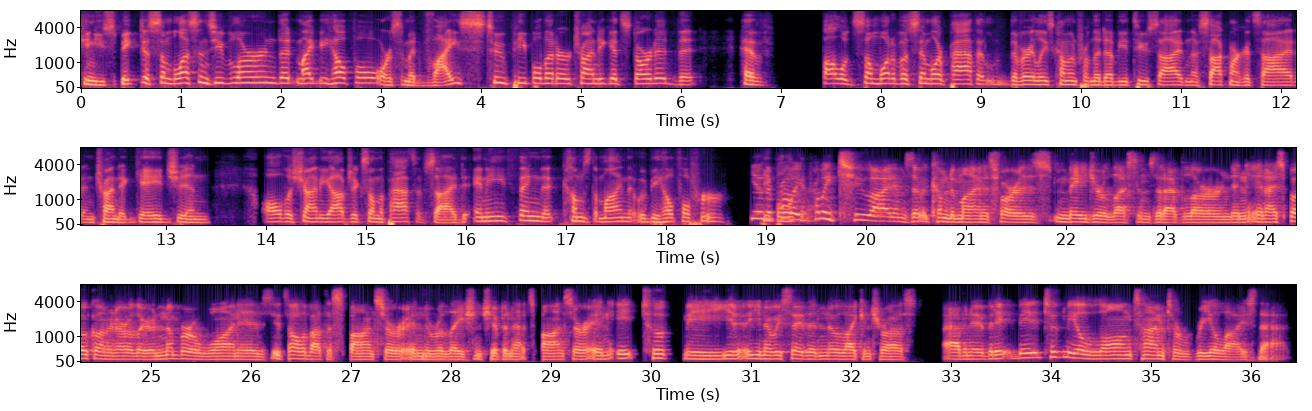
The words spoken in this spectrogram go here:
can you speak to some lessons you've learned that might be helpful or some advice to people that are trying to get started that have followed somewhat of a similar path, at the very least coming from the W 2 side and the stock market side and trying to gauge in all the shiny objects on the passive side? Anything that comes to mind that would be helpful for yeah, there are probably probably two items that would come to mind as far as major lessons that I've learned, and and I spoke on it earlier. Number one is it's all about the sponsor and the mm-hmm. relationship in that sponsor, and it took me, you know, you know we say the no like and trust avenue, but it it took me a long time to realize that.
